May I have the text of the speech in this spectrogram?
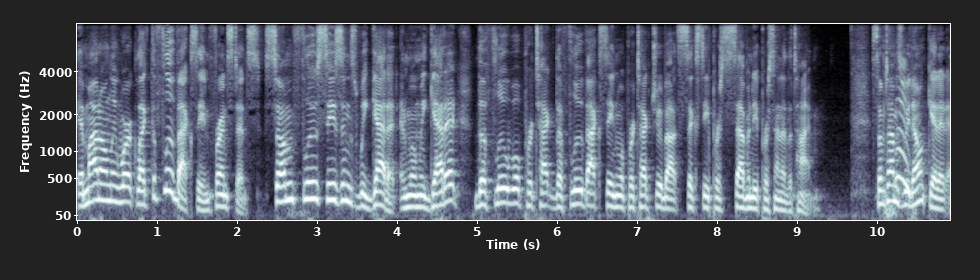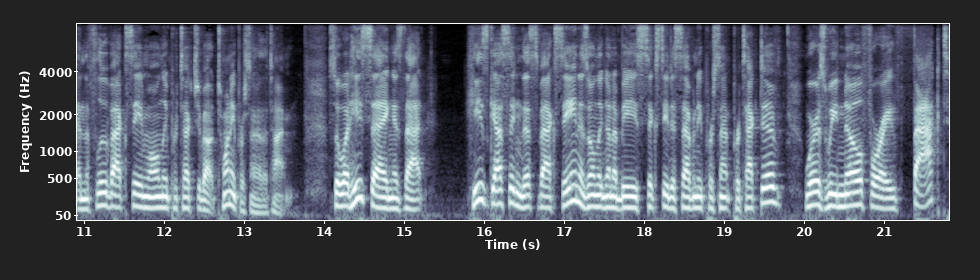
it might only work like the flu vaccine, for instance. Some flu seasons we get it, and when we get it, the flu will protect. The flu vaccine will protect you about sixty per seventy percent of the time. Sometimes Hmm. we don't get it, and the flu vaccine will only protect you about 20% of the time. So, what he's saying is that he's guessing this vaccine is only going to be 60 to 70% protective, whereas we know for a fact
